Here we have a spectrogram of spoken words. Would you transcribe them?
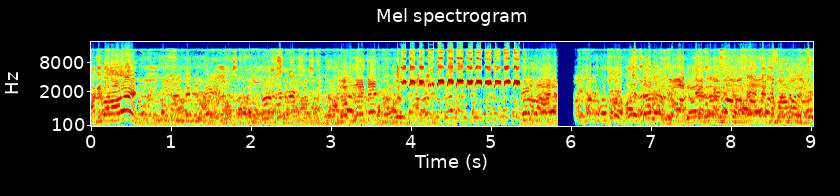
आगे बढ़ा रहे मामा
